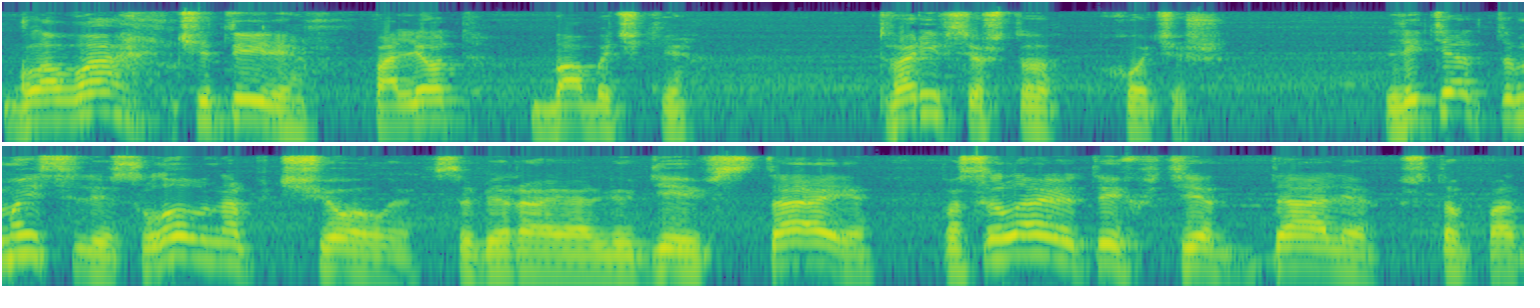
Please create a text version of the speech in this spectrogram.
Глава 4. Полет бабочки. Твори все, что хочешь. Летят мысли, словно пчелы, собирая людей в стае, посылают их в те дали, чтоб от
